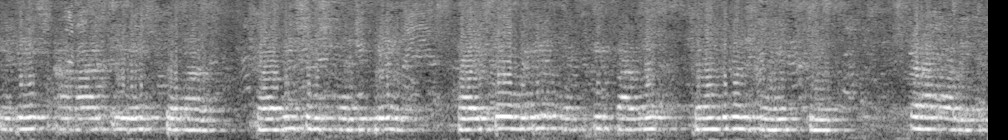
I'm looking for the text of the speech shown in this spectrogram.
এদেশ আমার এদেশ তোমার সবই শেষ করিবে হয়তো উড়িয়ে মুক্তির পাবে সমুদ্র সহিত সালাম আলাইকুম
